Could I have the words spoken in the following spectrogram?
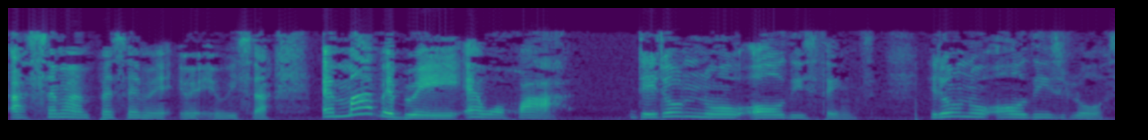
asɛm a mpɛ sɛ me- me- mewisa mmaa bebree ɛwɔ hɔ a they don't know all these things. They don't know all these laws.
